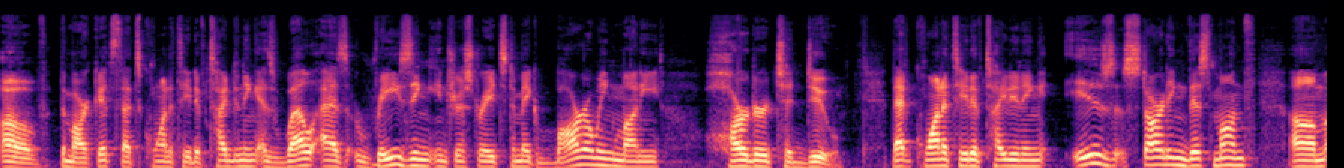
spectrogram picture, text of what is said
of the markets. That's quantitative tightening, as well as raising interest rates to make borrowing money harder to do. That quantitative tightening is starting this month. Um,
